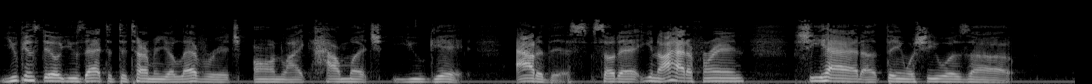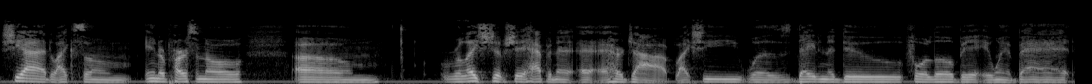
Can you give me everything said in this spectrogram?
you can still use that to determine your leverage on like how much you get out of this. So that you know i had a friend she had a thing where she was uh she had like some interpersonal um relationship shit happened at, at, her job. Like she was dating a dude for a little bit. It went bad.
